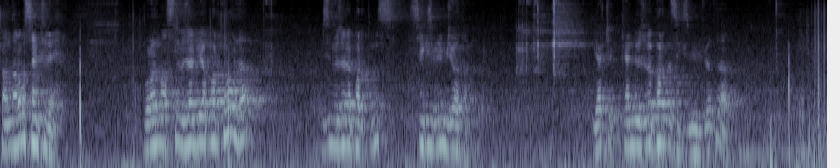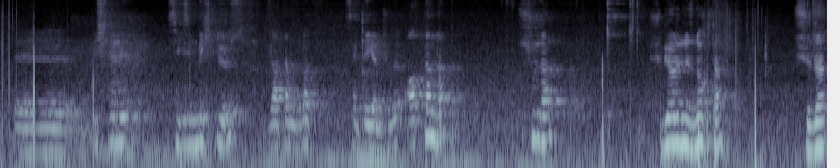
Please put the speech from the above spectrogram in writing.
şu anda araba sentede. Buranın aslında özel bir apartı var da bizim özel apartımız 8 birim civata. Gerçi kendi özel apartı da 8 birim civata da. Eee işleri 8 birimde kilitliyoruz. Zaten buradan senteye gelmiş oluyor. Alttan da şuradan şu gördüğünüz nokta şurada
